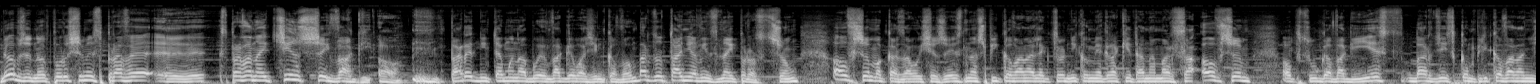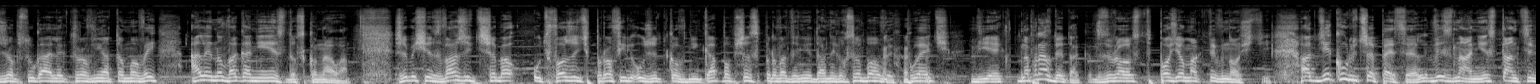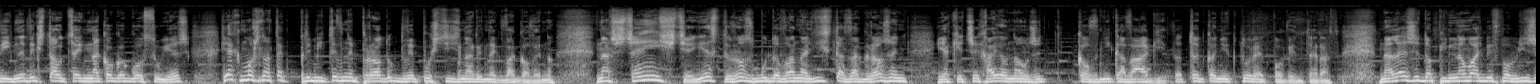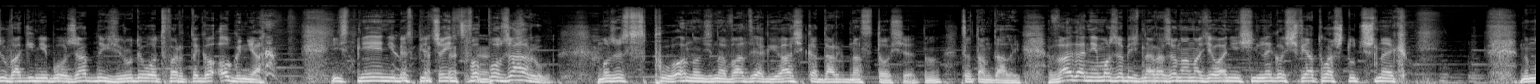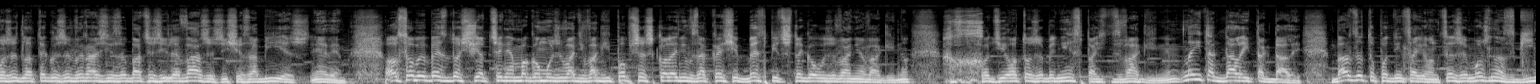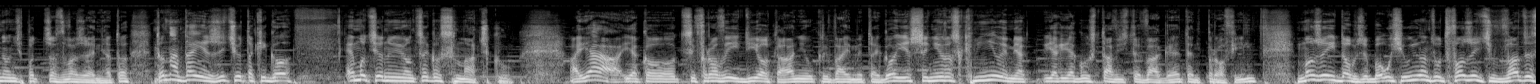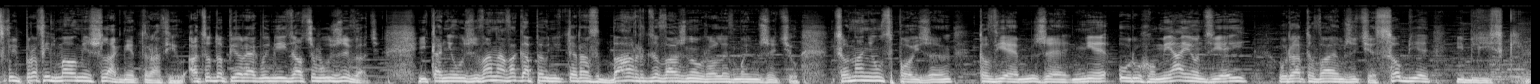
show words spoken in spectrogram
Dobrze, no poruszymy sprawę, yy, sprawa najcięższej wagi. O, parę dni temu nabyłem wagę łazienkową, bardzo tania, więc najprostszą. Owszem, okazało się, że jest naszpikowana elektroniką jak rakieta na Marsa. Owszem, obsługa wagi jest bardziej skomplikowana niż obsługa elektrowni atomowej, ale no waga nie jest doskonała. Żeby się zważyć, trzeba utworzyć profil użytkownika poprzez wprowadzenie danych osobowych. Płeć, wiek, naprawdę tak, wzrost, poziom aktywności. A gdzie kurczę PESEL, wyznanie, stan cywilny, wykształcenie, na kogo głosujesz? Jak można tak prymitywny produkt wypuścić na rynek wagowy? No, na szczęście jest rozbudowana lista zagrożeń, jakie czyhają na użytkownika wagi. To tylko niektóre powiem teraz. Należy dopilnować, by w pobliżu wagi nie było żadnych źródeł otwartego ognia istnieje niebezpieczeństwo pożaru. Możesz spłonąć na wadze jak Joaśka Dark na stosie. No, co tam dalej? Waga nie może być narażona na działanie silnego światła sztucznego. No może dlatego, że wyraźnie zobaczysz, ile ważysz i się zabijesz, nie wiem. Osoby bez doświadczenia mogą używać wagi po przeszkoleniu w zakresie bezpiecznego używania wagi. No, chodzi o to, żeby nie spaść z wagi. Nie? No i tak dalej, i tak dalej. Bardzo to podniecające, że można zginąć podczas ważenia. To, to nadaje życiu takiego emocjonującego smaczku. A ja, jako cyfrowy idiota, nie ukrywajmy tego, jeszcze nie rozkminiłem, jak, jak, jak ustawić tę wagę, ten profil. Może i dobrze, bo usiłując utworzyć w wadze swój profil, mało mnie szlak nie trafił. A co dopiero, jakbym jej zaczął używać. I ta nieużywana waga pełni teraz bardzo ważną rolę w moim życiu. Co na nią spojrzę, to wiem, że nie uruchamiając jej, uratowałem życie sobie i bliskim.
